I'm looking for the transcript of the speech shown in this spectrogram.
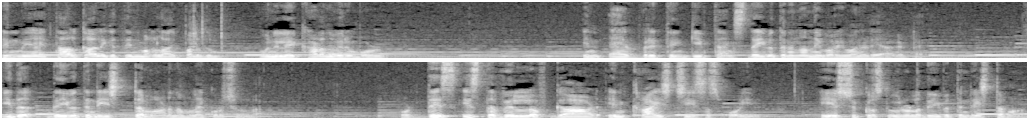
തിന്മയായി താൽക്കാലിക തിന്മകളായി പലതും മുന്നിലേക്ക് കടന്നു വരുമ്പോൾ ഇൻ എവ്രിതിങ് ഗീവ് താങ്ക്സ് ദൈവത്തിന് നന്ദി പറയുവാനിടയാകട്ടെ. ഇത് ദൈവത്തിന്റെ ഇഷ്ടമാണ് നമ്മളെക്കുറിച്ചുള്ള. For this is the will of God in Christ Jesus for you. യേശു ക്രിസ്തുവിലുള്ള ദൈവത്തിന്റെ ഇഷ്ടമാണ്.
